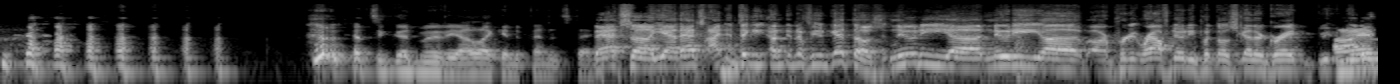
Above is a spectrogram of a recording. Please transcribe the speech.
that's a good movie. I like Independence Day. That's uh yeah, that's I didn't think I didn't know if you'd get those. Nudie uh Nudie uh our pretty Ralph Nudie put those together great. I'm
